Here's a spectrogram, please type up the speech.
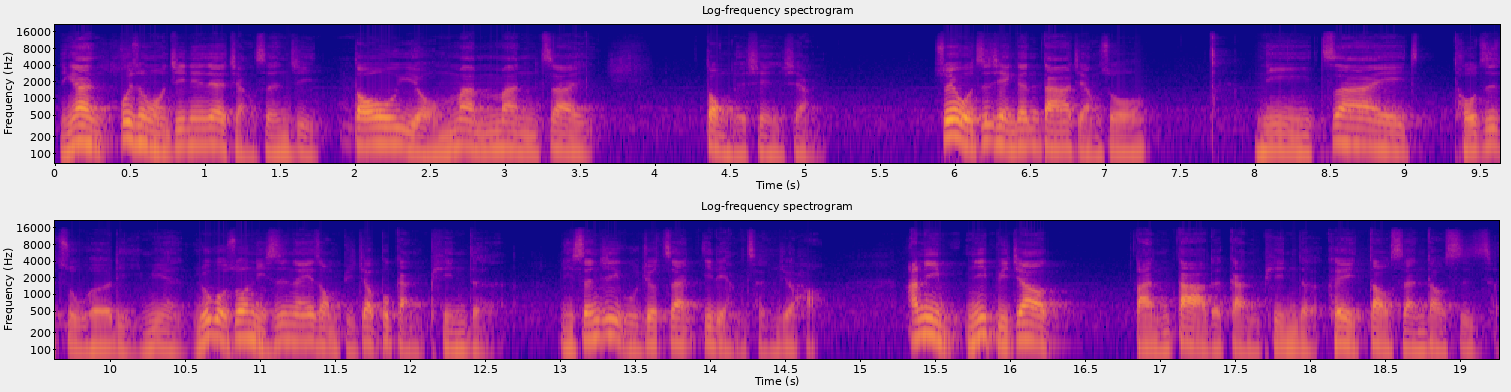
你看，为什么我今天在讲生计，都有慢慢在动的现象。所以我之前跟大家讲说，你在。投资组合里面，如果说你是那一种比较不敢拼的，你生技股就占一两成就好啊。你你比较胆大的敢拼的，可以到三到四成。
